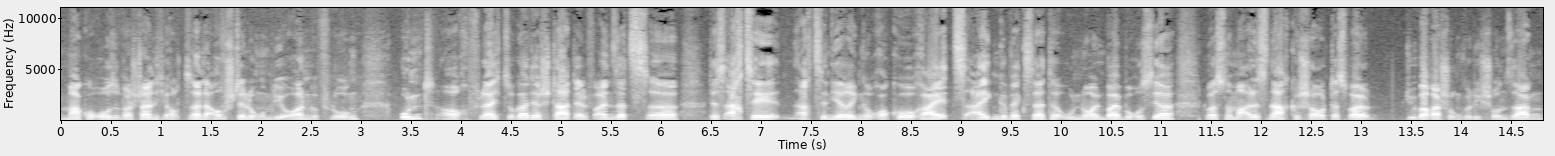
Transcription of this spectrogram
Marco Rose wahrscheinlich auch seine Aufstellung um die Ohren geflogen und auch vielleicht sogar der Startelf-Einsatz äh, des 18, 18-jährigen Rocco Reitz, Eigengewächs der U9 bei Borussia. Du hast nochmal alles nachgeschaut. Das war die Überraschung, würde ich schon sagen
